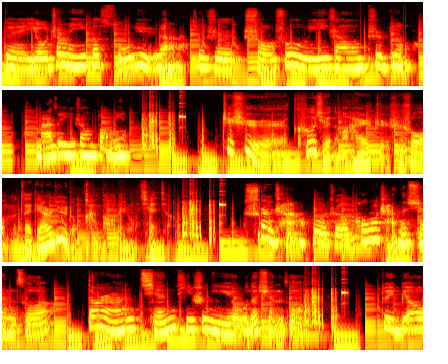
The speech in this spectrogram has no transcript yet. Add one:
对，有这么一个俗语啊，就是手术医生治病，麻醉医生保命。这是科学的吗？还是只是说我们在电视剧中看到的一种现象？顺产或者剖宫产的选择，当然前提是你有的选择。对标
